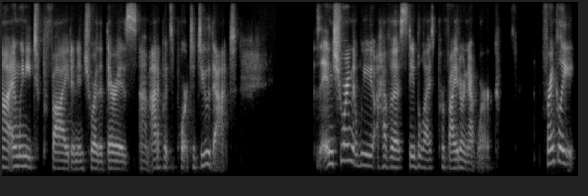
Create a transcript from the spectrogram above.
Uh, and we need to provide and ensure that there is um, adequate support to do that. Ensuring that we have a stabilized provider network. Frankly,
